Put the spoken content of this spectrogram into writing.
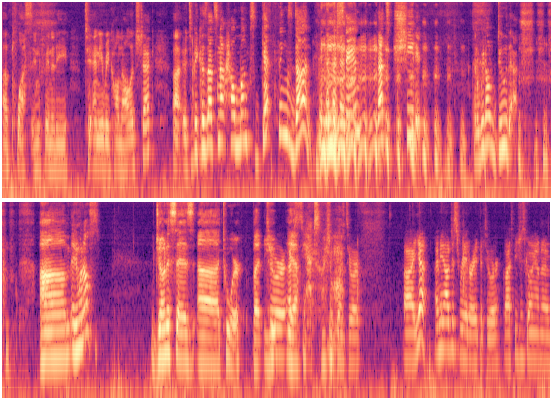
a plus infinity to any recall knowledge check? Uh, it's because that's not how monks get things done. Understand? that's cheating, and we don't do that. Um, anyone else? Jonas says uh, tour, but you, Tour, yeah. ex- yeah, exclamation point tour. Uh, yeah, I mean, I'll just reiterate the tour. Glass Beach is going on a,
